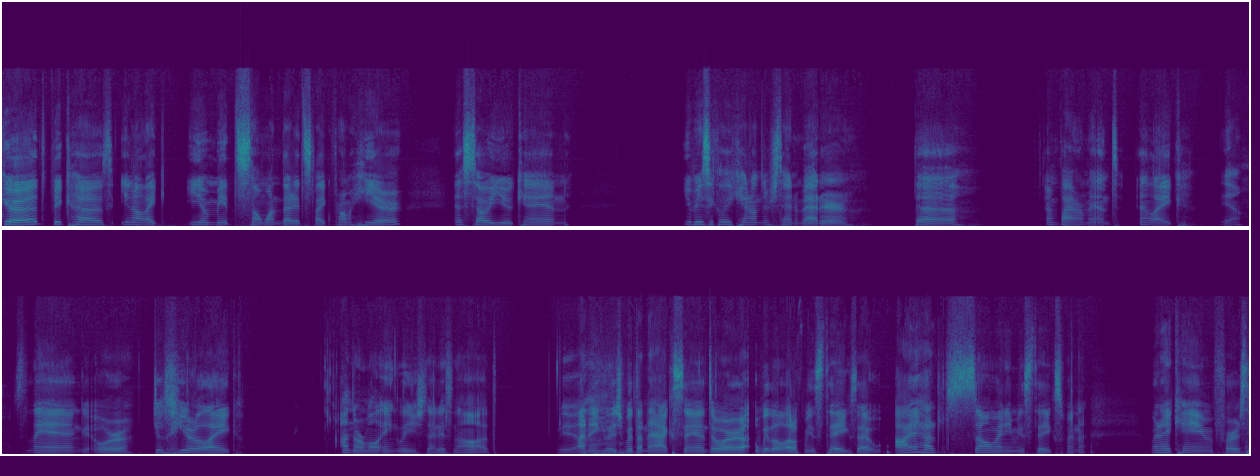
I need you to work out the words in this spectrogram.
good because you know like you meet someone that it's like from here and so you can you basically can understand better the environment and like Yeah. slang or just hear like a normal English that is not Yeah. an English with an accent or with a lot of mistakes. I I had so many mistakes when when I came first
